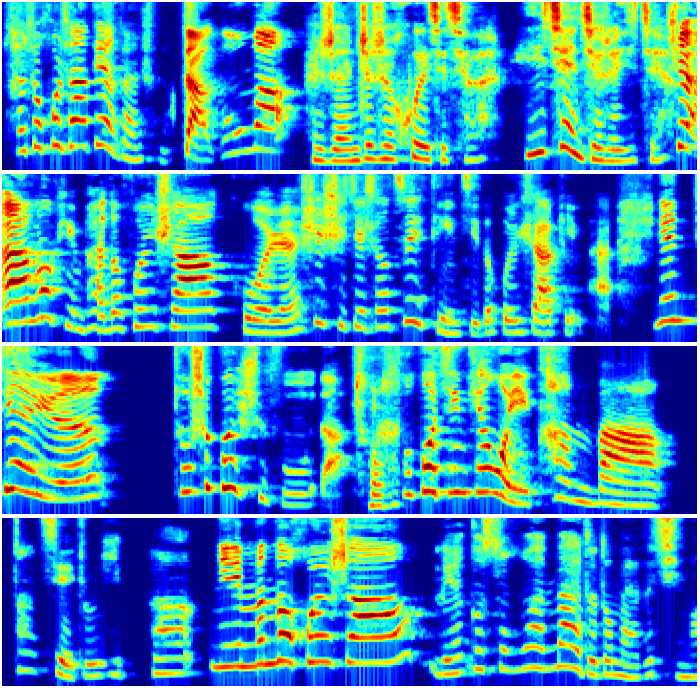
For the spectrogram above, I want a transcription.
还这婚纱店干什么？打工吗？人真是晦气起来，一件接着一件。这 M 品牌的婚纱果然是世界上最顶级的婚纱品牌，连店员都是贵式服务的。不过今天我一看吧，档次也就一般。你们的婚纱连个送外卖的都买得起吗？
